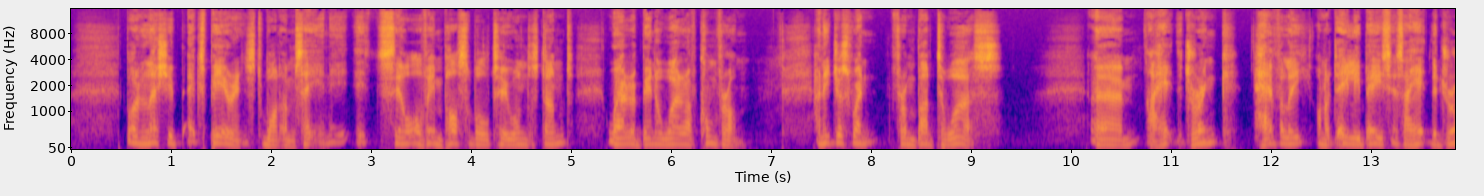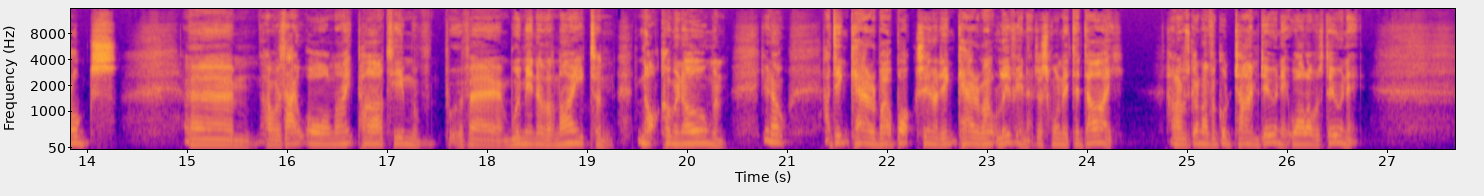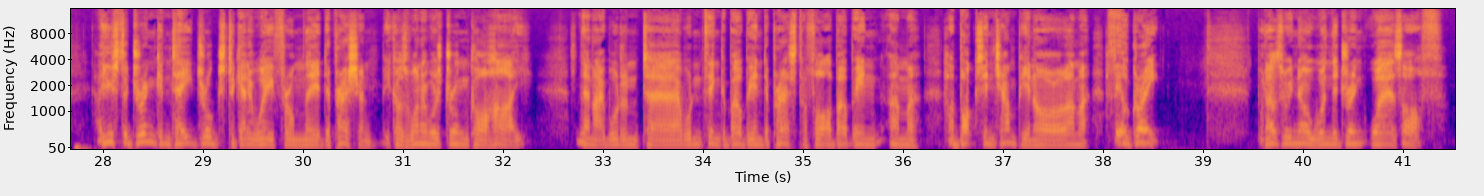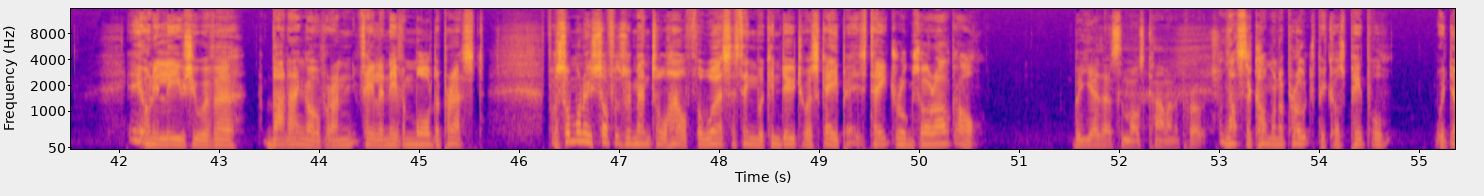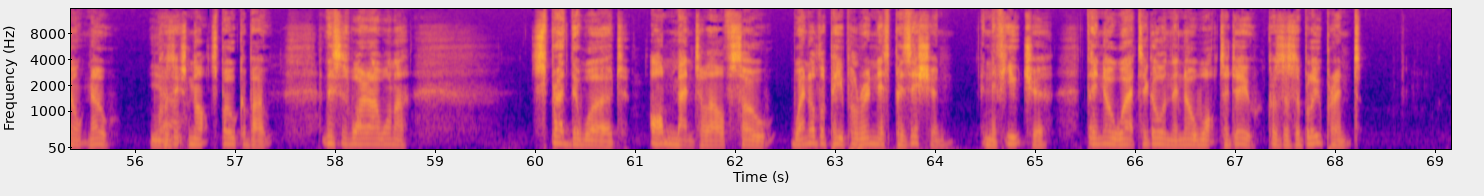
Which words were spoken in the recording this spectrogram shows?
But unless you've experienced what I'm saying, it, it's sort of impossible to understand where I've been or where I've come from. And it just went from bad to worse. Um, I hit the drink heavily on a daily basis. I hit the drugs. Um, I was out all night partying with, with uh, women of the night and not coming home. And, you know, I didn't care about boxing. I didn't care about living. I just wanted to die. And I was going to have a good time doing it while I was doing it. I used to drink and take drugs to get away from the depression because when I was drunk or high, then I wouldn't uh, I wouldn't think about being depressed. I thought about being I'm a, a boxing champion or I'm a, I feel great. But as we know, when the drink wears off, it only leaves you with a bad hangover and feeling even more depressed. For someone who suffers with mental health, the worst thing we can do to escape it is take drugs or alcohol. But yeah, that's the most common approach. And that's the common approach because people, we don't know because Yeah. it's not spoke about. And this is where I want to spread the word on mental health. So when other people are in this position in the future, they know where to go and they know what to do because there's a blueprint.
